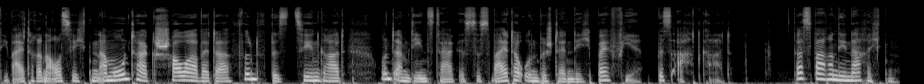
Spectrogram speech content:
Die weiteren Aussichten am Montag Schauerwetter 5 bis 10 Grad und am Dienstag ist es weiter unbeständig bei 4 bis 8 Grad. Das waren die Nachrichten.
